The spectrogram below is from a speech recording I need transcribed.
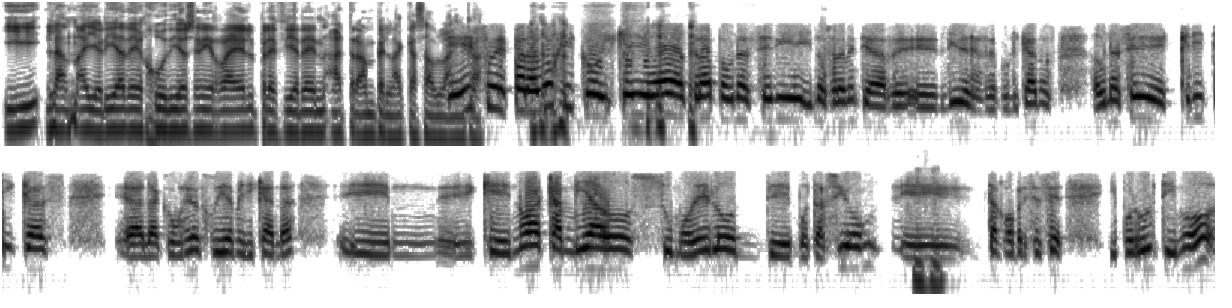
y la mayoría de judíos en Israel prefieren a Trump en la Casa Blanca. Eso es para lógico y que ha llevado a Trump a una serie, y no solamente a eh, líderes republicanos, a una serie de críticas a la comunidad judía americana em, eh, que no ha cambiado su modelo de votación eh, tal como parece ser. Y por último,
